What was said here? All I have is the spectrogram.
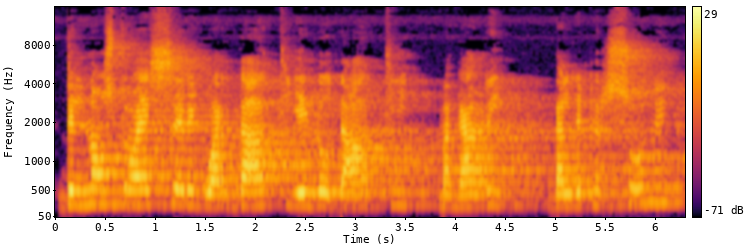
del nostro essere guardati e lodati magari dalle persone,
